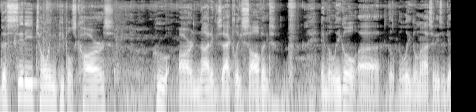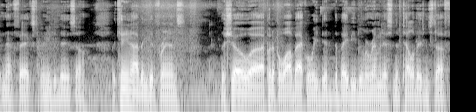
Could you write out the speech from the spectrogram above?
the city towing people's cars who are not exactly solvent in the legal uh, the, the, legal niceties of getting that fixed. We need to do so. But Kenny and I have been good friends. The show uh, I put up a while back where we did the baby boomer reminiscent of television stuff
